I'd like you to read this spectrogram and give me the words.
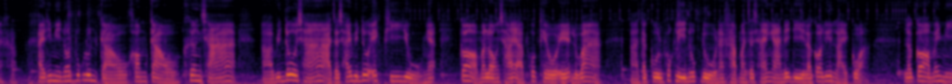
นะครับ ใครที่มีโน้ตบุ๊กรุ่นเก่า คอมเก่า เครื่องช้าวินโดว์ช้า อาจจะใช้ Windows XP อยู่เงี้ย ก็มาลองใช้อะพวก TOS หรือว่าตระกูลพวก Linux ดูนะครับ มันจะใช้งานได้ดีแล้วก็ลื่นไหลกว่า แล้วก็ไม่มี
